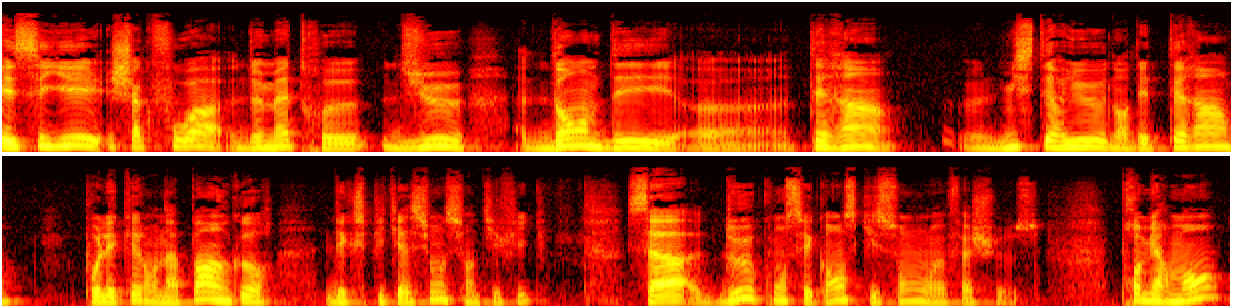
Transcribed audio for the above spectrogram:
essayer chaque fois de mettre Dieu dans des terrains mystérieux, dans des terrains pour lesquels on n'a pas encore d'explication scientifique, ça a deux conséquences qui sont euh, fâcheuses. Premièrement,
